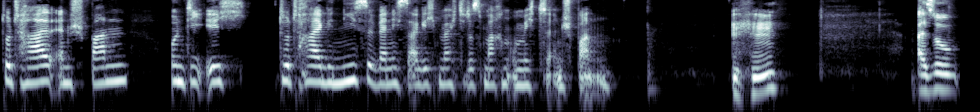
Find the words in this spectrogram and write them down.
total entspannen und die ich total genieße, wenn ich sage, ich möchte das machen, um mich zu entspannen. Mhm. Also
